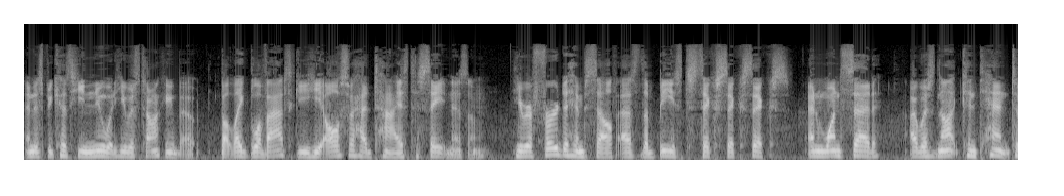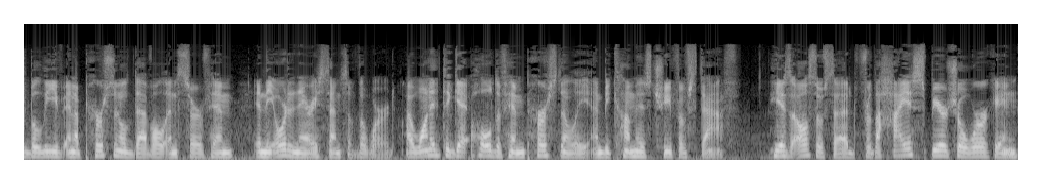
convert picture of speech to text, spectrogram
and it's because he knew what he was talking about. But like Blavatsky, he also had ties to Satanism. He referred to himself as the Beast 666, and once said, I was not content to believe in a personal devil and serve him in the ordinary sense of the word. I wanted to get hold of him personally and become his chief of staff. He has also said, For the highest spiritual working,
